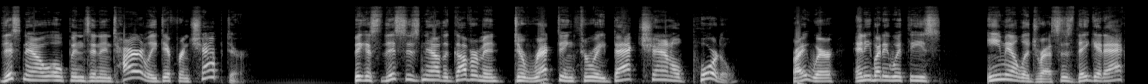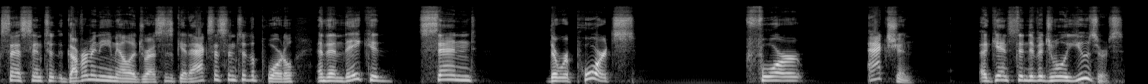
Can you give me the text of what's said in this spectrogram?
this now opens an entirely different chapter because this is now the government directing through a back channel portal, right? Where anybody with these email addresses, they get access into the government email addresses, get access into the portal, and then they could send the reports for action against individual users.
